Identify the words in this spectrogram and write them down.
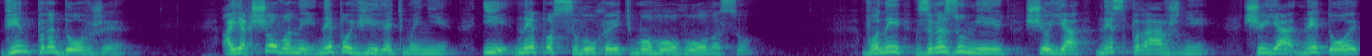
він продовжує. А якщо вони не повірять мені і не послухають мого голосу, вони зрозуміють, що я не справжній, що я не той,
